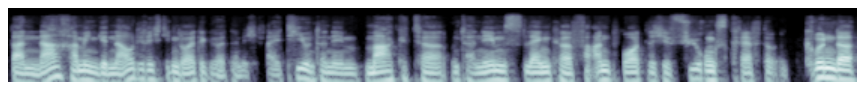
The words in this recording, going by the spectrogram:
Danach haben ihn genau die richtigen Leute gehört, nämlich IT-Unternehmen, Marketer, Unternehmenslenker, Verantwortliche, Führungskräfte, Gründer.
